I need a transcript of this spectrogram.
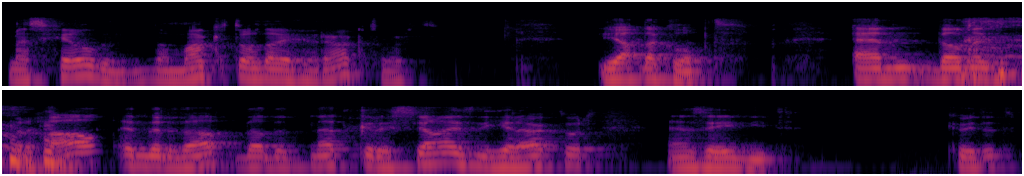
met schilden, dan maak je toch dat je geraakt wordt. Ja, dat klopt. En dan is het verhaal inderdaad dat het net Christian is die geraakt wordt en zij niet. Ik weet het.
